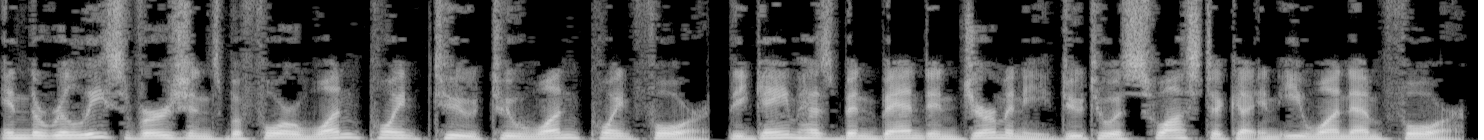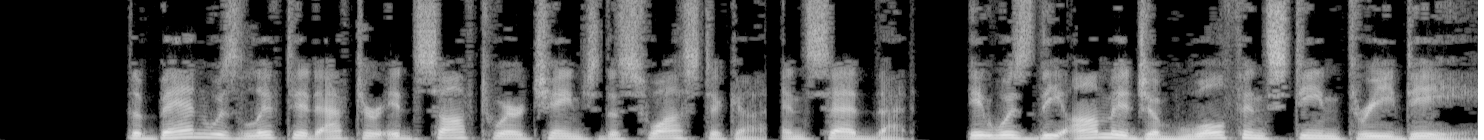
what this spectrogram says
In the release versions before 1.2 to 1.4, the game has been banned in Germany due to a swastika in E1M4. The ban was lifted after id Software changed the swastika, and said that, "...it was the homage of Wolfenstein 3D."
